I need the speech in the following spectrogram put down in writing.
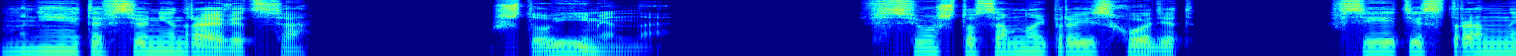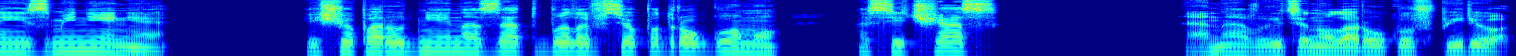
«Мне это все не нравится». «Что именно?» Все, что со мной происходит. Все эти странные изменения. Еще пару дней назад было все по-другому, а сейчас...» Она вытянула руку вперед,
